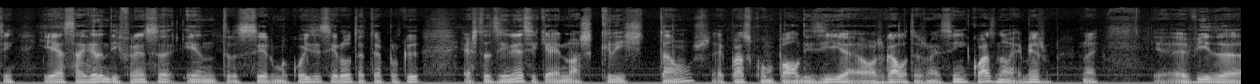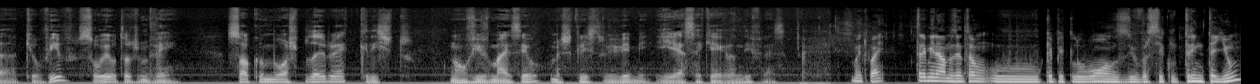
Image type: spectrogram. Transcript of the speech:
Sim? E é essa a grande diferença entre ser uma coisa e ser outra, até porque esta desinência que é nós cristãos, é quase como Paulo dizia aos Gálatas, não é assim? Quase não, é mesmo, não é? A vida que eu vivo sou eu, todos me veem. Só que o meu hospedeiro é Cristo. Não vivo mais eu, mas Cristo vive em mim. E essa é que é a grande diferença. Muito bem. Terminamos então o capítulo 11 e o versículo 31.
